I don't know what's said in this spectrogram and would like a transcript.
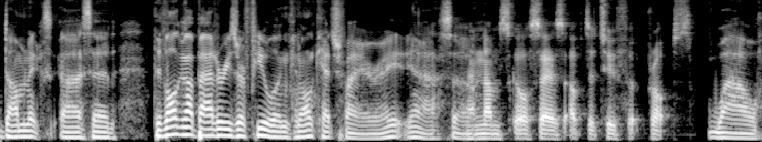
Dominic uh, said they've all got batteries or fuel and can all catch fire, right? Yeah. So and numbskull says up to two foot props wow,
